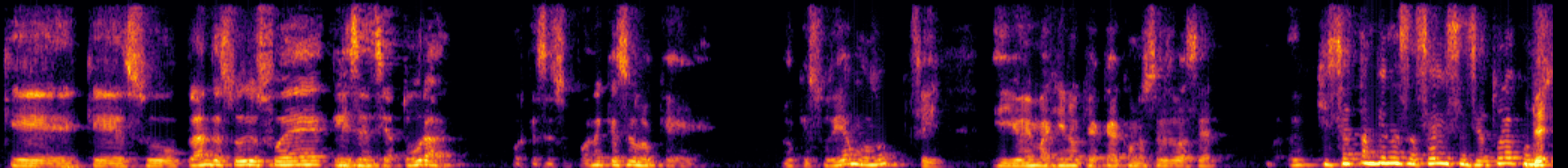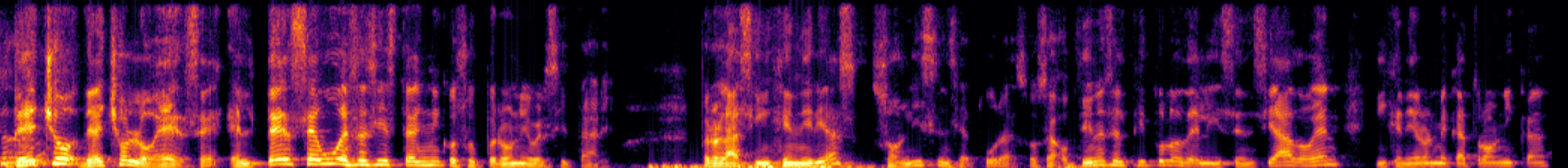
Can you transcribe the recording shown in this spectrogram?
que, que su plan de estudios fue licenciatura, porque se supone que eso es lo que, lo que estudiamos, ¿no? Sí. Y yo imagino que acá con ustedes va a ser. Quizá también es hacer licenciatura con De, ustedes. de ¿no? hecho, de hecho lo es. ¿eh? El TSU, ese sí es técnico superior universitario. Pero las ingenierías son licenciaturas. O sea, obtienes el título de licenciado en ingeniero en mecatrónica,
